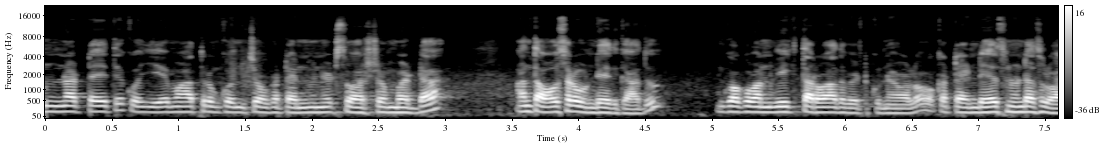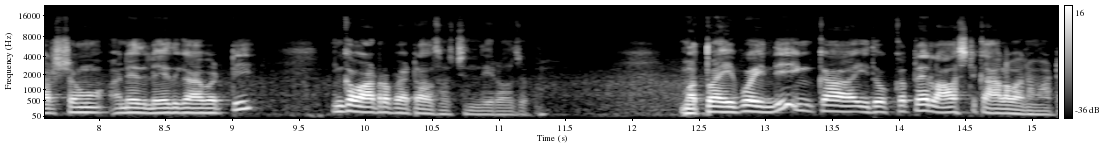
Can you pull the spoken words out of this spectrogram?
ఉన్నట్టయితే కొంచెం ఏమాత్రం కొంచెం ఒక టెన్ మినిట్స్ వర్షం పడ్డా అంత అవసరం ఉండేది కాదు. ఇంకొక వన్ వీక్ తర్వాత పెట్టుకునేవాళ్ళం. ఒక టెన్ డేస్ నుండి అసలు వర్షం అనేది లేదు కాబట్టి ఇంకా వాటర్ పెట్టాల్సి వచ్చింది ఈరోజు మొత్తం అయిపోయింది. ఇంకా ఇది ఒక్కతే లాస్ట్ కాలం అనమాట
